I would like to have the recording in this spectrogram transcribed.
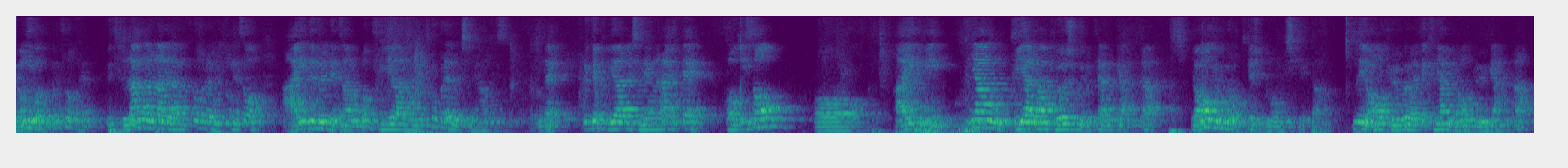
명이거든요 프로그램. 그 들락날락이라는 프로그램을 통해서 아이들을 대상으로 VR하는 프로그램을 진행하고 있습니다. 그런데 그렇게 VR을 진행을 할 때 거기서 어, 아이들이 그냥 VR만 보여주고 이렇게 하는 게 아니라 영어 교육을 어떻게 접목을 시킬까? 근데 영어 교육을 할 때 그냥 영어 교육이 아니라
